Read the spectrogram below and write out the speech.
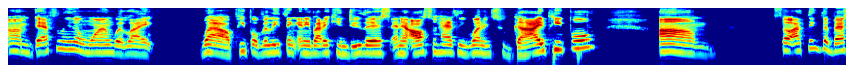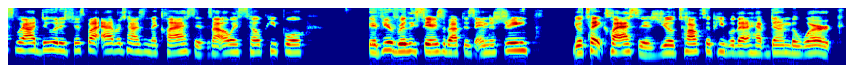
Um definitely the one with like wow people really think anybody can do this and it also has me wanting to guide people. Um so i think the best way i do it is just by advertising the classes i always tell people if you're really serious about this industry You'll take classes. You'll talk to people that have done the work,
